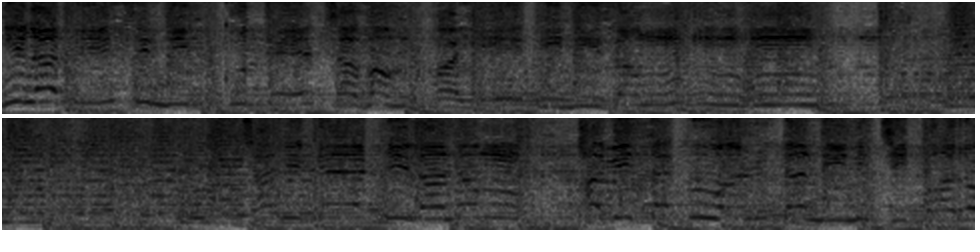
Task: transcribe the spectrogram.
నిలదీసి నిక్కు తేల్చవమ్మ ఏది నిజం. చరితేటి రణం కవితకు అంట నిలిచి పరో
